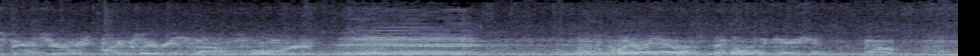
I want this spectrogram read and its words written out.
Dispatcher, I clear inbound? Over. Clearing a signal indication. Out.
